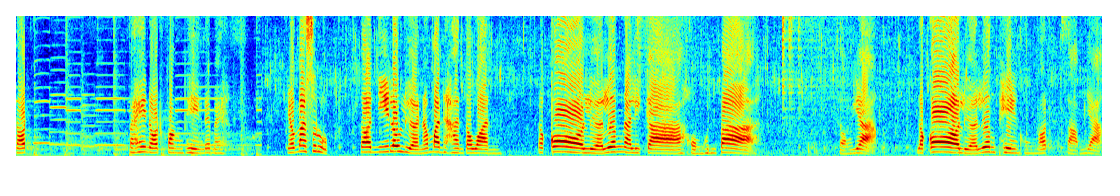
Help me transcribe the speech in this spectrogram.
น็อตไปให้น็อตฟังเพลงได้ไหมเดี๋ยวมาสรุป ตอนนี้เราเหลือน้ำมันทานตะวัน แล้วก็เหลือเรื่องนาฬิกาของคุณป้าสองอย่าง แล้วก็เหลือเรื่องเพลงของน็อตสามอย่าง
